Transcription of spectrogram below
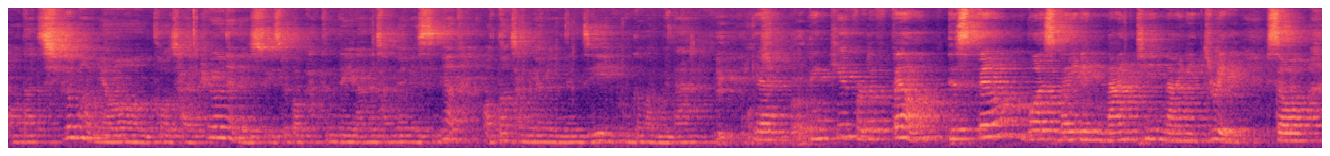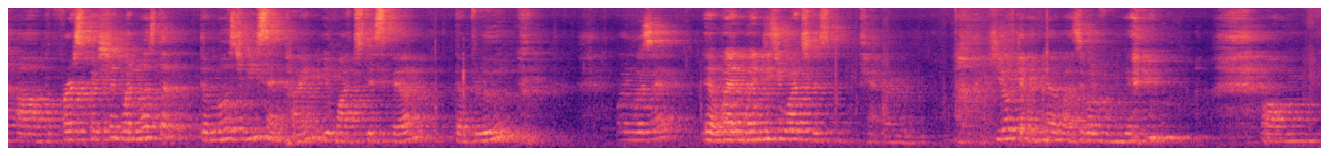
어, 나 지금 하면 더 잘 표현해낼 수 있을 것 같은데 라는 장면이 있으면 어떤 장면이 있는지 궁금합니다. 예, Yeah, thank you for the film. This film was made in 1993. So, uh, the first question: When was the, the most recent time you watched this film, The Blue? When was it? Yeah, when when did you watch this? Can't remember. 기억이 안 나요 마지막으로 본 게. um,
